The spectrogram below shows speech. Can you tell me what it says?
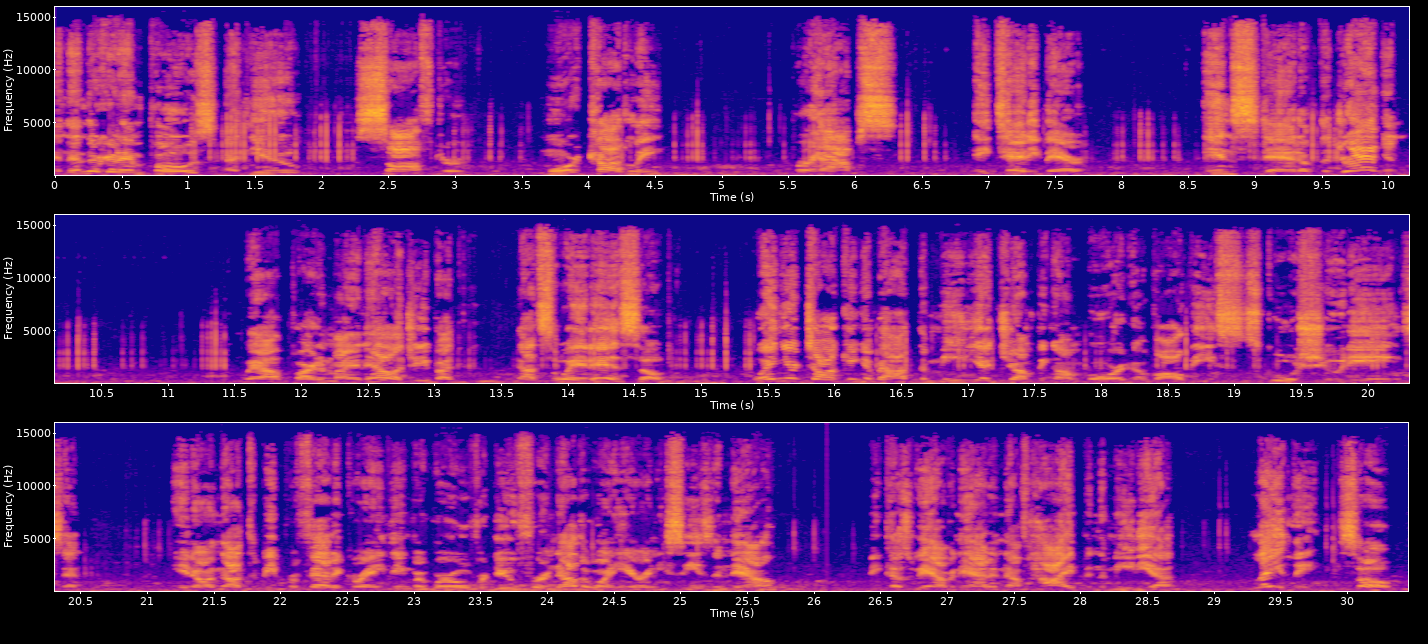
And then they're going to impose a new, softer, more cuddly perhaps a teddy bear instead of the dragon. Well, pardon my analogy, but that's the way it is. So, when you're talking about the media jumping on board of all these school shootings and you know, not to be prophetic or anything, but we're overdue for another one here any season now because we haven't had enough hype in the media lately. So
